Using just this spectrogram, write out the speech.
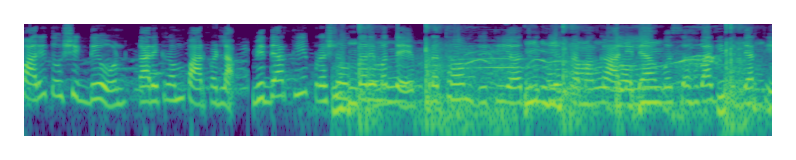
पारितोषिक देऊन कार्यक्रम पार पडला. विद्यार्थी प्रश्नोत्तरेमध्ये प्रथम द्वितीय तृतीय क्रमांक आलेल्या व सहभागी विद्यार्थी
